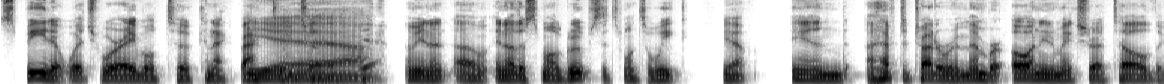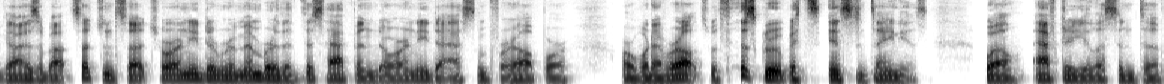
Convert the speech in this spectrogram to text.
speed at which we're able to connect back to each other. Yeah. Yeah. I mean, uh, in other small groups, it's once a week. Yeah. And I have to try to remember, oh, I need to make sure I tell the guys about such and such, or I need to remember that this happened, or I need to ask them for help, or or whatever else. With this group, it's instantaneous. Well, after you listen to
